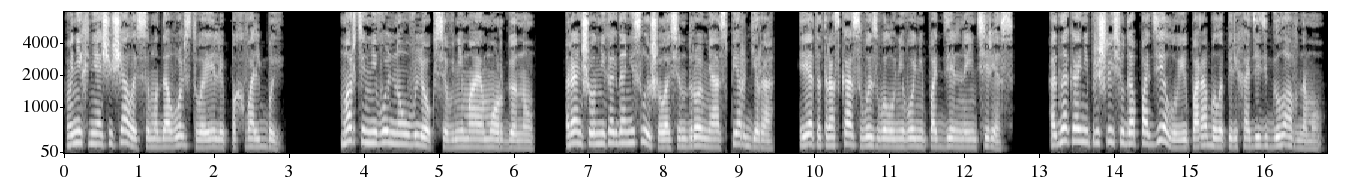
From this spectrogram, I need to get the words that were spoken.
В них не ощущалось самодовольства или похвальбы. Мартин невольно увлекся, внимая Моргану. Раньше он никогда не слышал о синдроме Аспергера, и этот рассказ вызвал у него неподдельный интерес. Однако они пришли сюда по делу, и пора было переходить к главному.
